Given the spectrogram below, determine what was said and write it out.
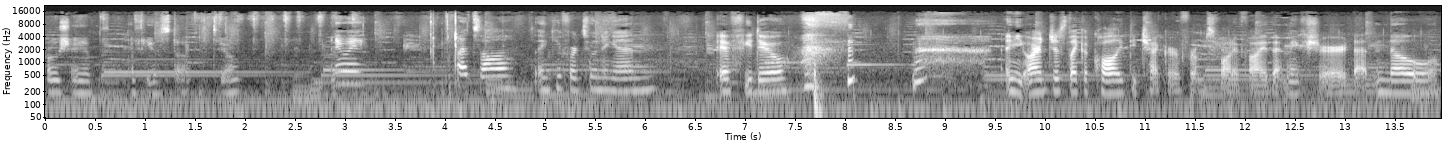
crochet a, a few stuff too. Anyway, that's all. Thank you for tuning in. If you do. and you aren't just like a quality checker from Spotify that makes sure that no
